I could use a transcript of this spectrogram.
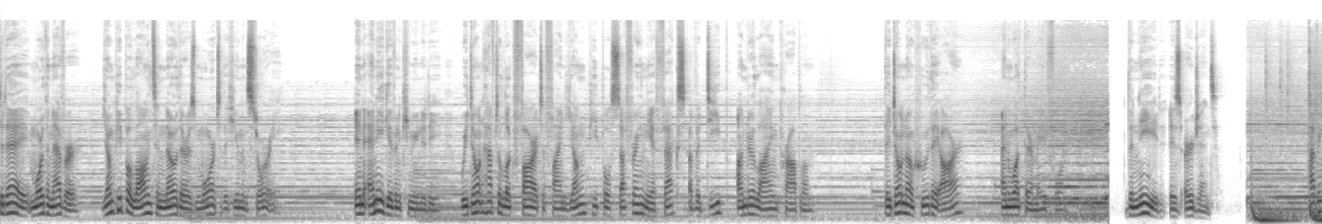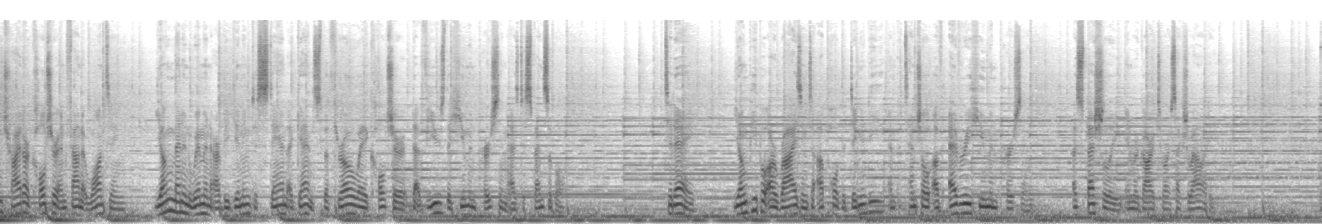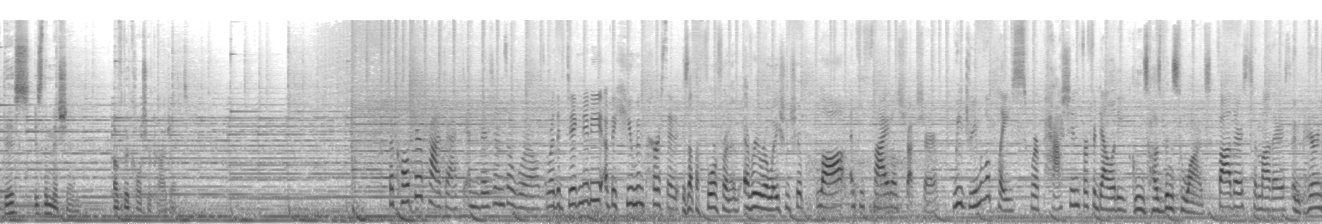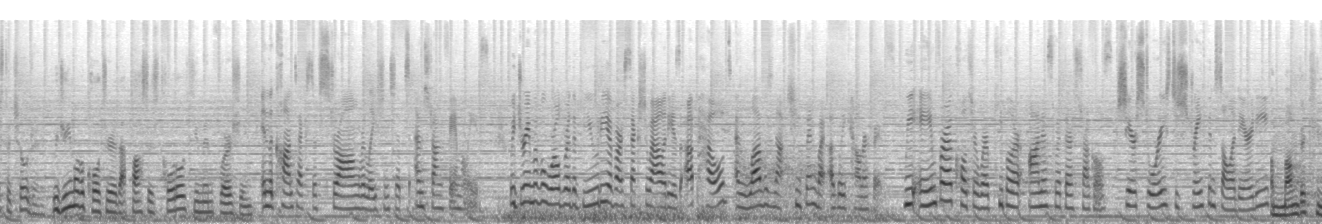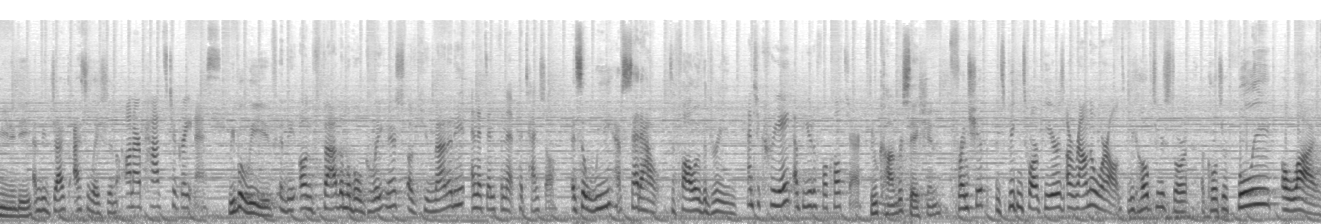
Today, more than ever, young people long to know there is more to the human story. In any given community, we don't have to look far to find young people suffering the effects of a deep underlying problem. They don't know who they are and what they're made for. The need is urgent. Having tried our culture and found it wanting, young men and women are beginning to stand against the throwaway culture that views the human person as dispensable. Today, young people are rising to uphold the dignity and potential of every human person, especially in regard to our sexuality. This is the mission of the Culture Project. The Culture Project envisions a world where the dignity of the human person is at the forefront of every relationship, law, and societal structure. We dream of a place where passion for fidelity glues husbands to wives, fathers to mothers, and parents to children. We dream of a culture that fosters total human flourishing in the context of strong relationships and strong families. We dream of a world where the beauty of our sexuality is upheld and love is not cheapened by ugly counterfeits. We aim for a culture where people are honest with their struggles, share stories to strengthen solidarity. Among the community, and reject isolation. On our paths to greatness. We believe in the unfathomable greatness of humanity. And its infinite potential. And so we have set out to follow the dream. And to create a beautiful culture. Through conversation, friendship, and speaking to our peers. Around the world, we hope to restore a culture fully alive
